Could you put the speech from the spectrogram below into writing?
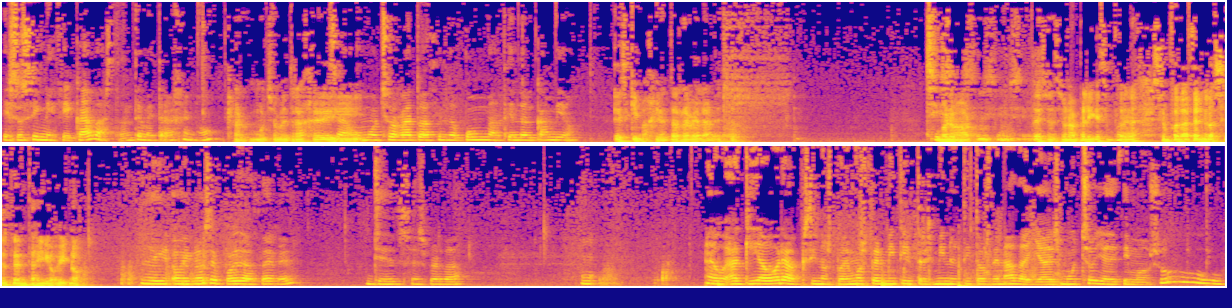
eso significa bastante metraje, ¿no? claro, mucho metraje O y sea, mucho rato haciendo pum, haciendo el cambio. es que imagínate revelar eso. Sí, bueno, sí, eso es una peli que se puede, se puede hacer en los 70 y hoy no. Hoy, hoy no se puede hacer, ¿eh? Yes, es verdad. Mm. Aquí ahora, si nos podemos permitir tres minutitos de nada, ya es mucho, ya decimos, ¡uh!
